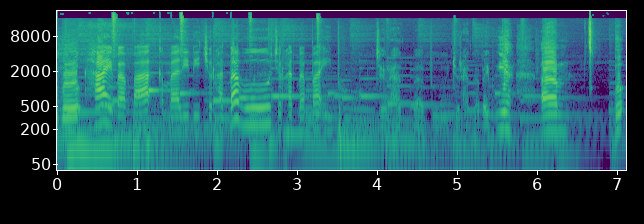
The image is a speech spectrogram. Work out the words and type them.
Ibu. Hai Bapak, kembali di Curhat Babu, Curhat Bapak Ibu. Curhat Babu, curhat Bapak Ibu. Iya, um, Bu,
